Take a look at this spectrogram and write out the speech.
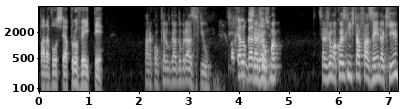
para você. Aproveite. Para qualquer lugar do Brasil. Qualquer lugar Sérgio, do Brasil. Uma, Sérgio, uma coisa que a gente está fazendo aqui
